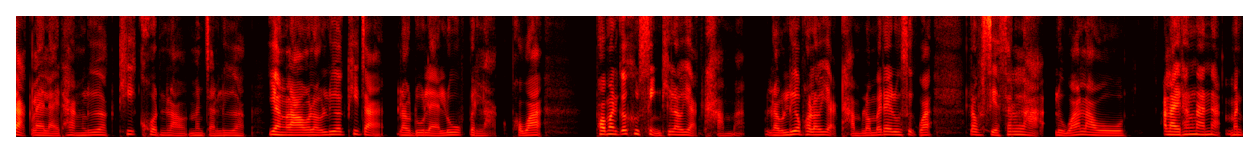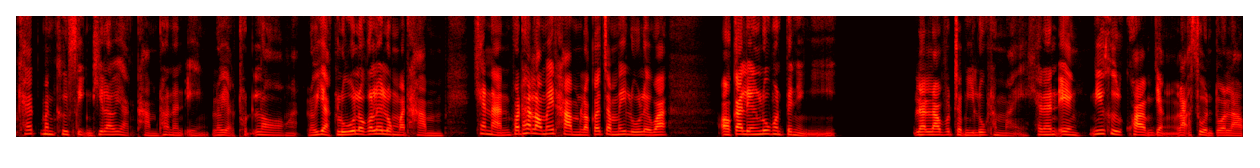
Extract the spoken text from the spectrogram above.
จากหลาย ๆ ทางเลือกที่คนเรามันจะเลือก อย่างเราเราเลือกที่จะเราดูแลลูกเป็นหลัก เพราะว่า เพราะมันก็คือสิ่งที่เราอยากทำอะ เราเลือกเพราะเราอยากทำเราไม่ได้รู้สึกว่าเราเสียสละหรือว่าเราอะไรทั้งนั้นอะ มันแค่มันคือสิ่งที่เราอยากทำเท่านั้นเอง เราอยากทดลองอะ เราอยากรู้เราก็เลยลงมาทำแค่นั้น เพราะถ้าเราไม่ทำเราก็จะไม่รู้เลยว่าอ๋อการเลี้ยงลูกมันเป็นอย่างนี้ แล้วเราจะมีลูกทำไมแค่นั้นเอง นี่คือความอย่างละส่วนตัวเรา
